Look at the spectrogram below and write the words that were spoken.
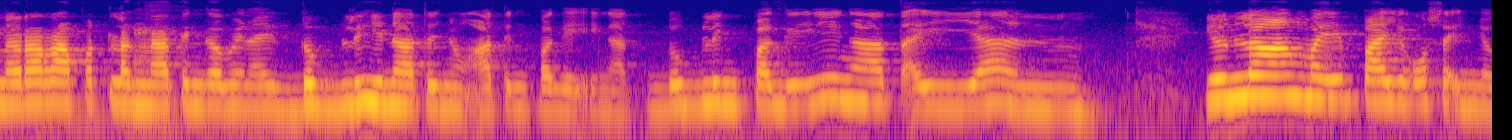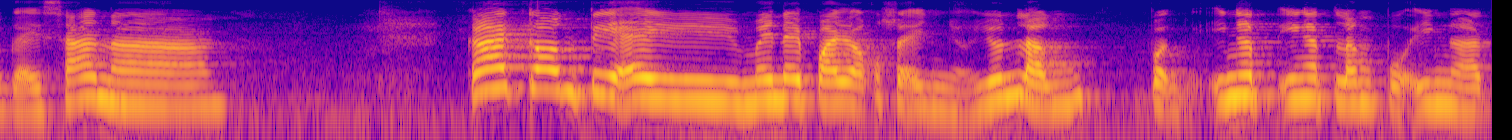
nararapat lang natin gawin ay dublihin natin yung ating pag-iingat. Dubling pag-iingat ay yan. Yun lang ang may payo ko sa inyo guys. Sana kahit kaunti ay may naipayo ako sa inyo. Yun lang. Pag ingat-ingat lang po, ingat.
